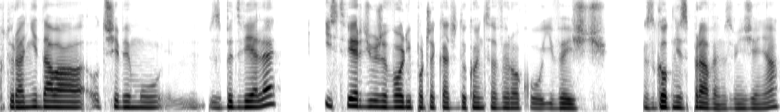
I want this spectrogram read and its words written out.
która nie dała od siebie mu zbyt wiele i stwierdził, że woli poczekać do końca wyroku i wyjść zgodnie z prawem z więzienia.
